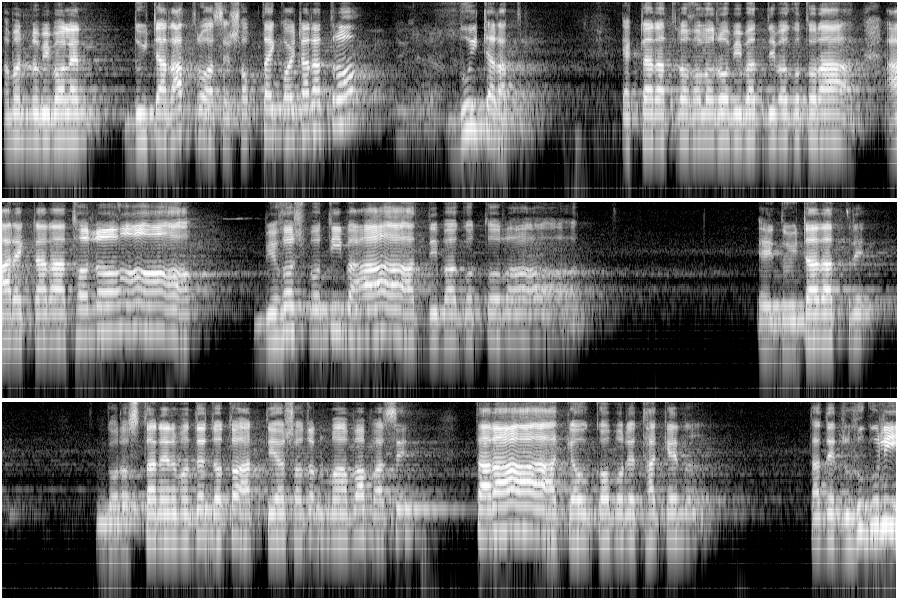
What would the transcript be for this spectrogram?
আমার নবী বলেন, দুইটা রাত্র আছে, সপ্তাহে কয়টা রাত্র? দুইটা রাত্র। একটা রাত্র হলো রবিবার দিবাগত রাত, আর একটা রাত হলো বৃহস্পতিবার দিবাগত রাত। এই দুইটা রাত্রে গোরস্থানের মধ্যে যত আত্মীয় স্বজন মা বাপ আছে, তারা কেউ কবরে থাকে না। তাদের রুহুগুলি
